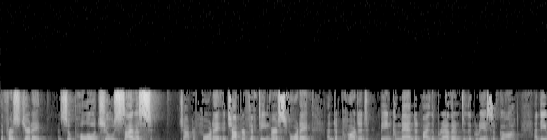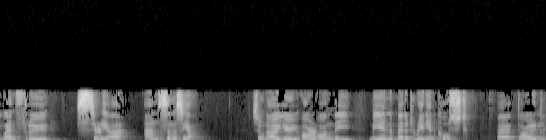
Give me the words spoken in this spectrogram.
the first journey, and so Paul chose Silas, chapter 40, uh, chapter 15, verse 40, and departed, being commended by the brethren to the grace of God. And he went through Syria and Cilicia. So now you are on the main Mediterranean coast, uh, down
